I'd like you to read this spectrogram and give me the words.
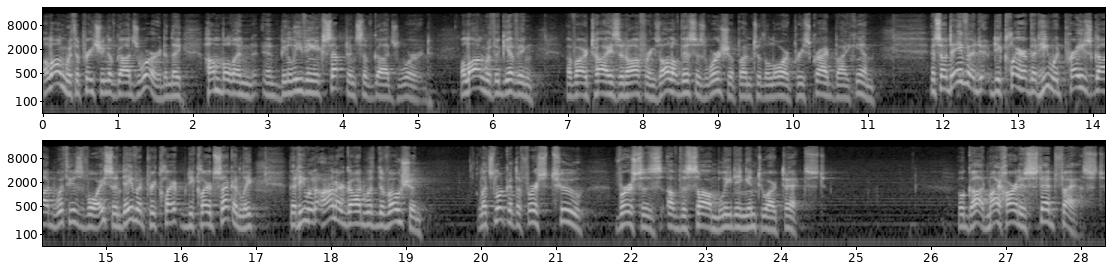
along with the preaching of God's Word and the humble and, and believing acceptance of God's Word, along with the giving of our tithes and offerings. All of this is worship unto the Lord, prescribed by Him. And so David declared that he would praise God with his voice, and David declared, secondly, that he would honor God with devotion. Let's look at the first two verses of the psalm leading into our text. Oh God, my heart is steadfast.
